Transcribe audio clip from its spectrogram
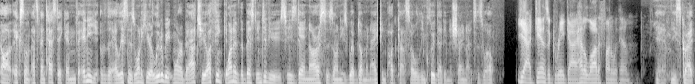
Oh, excellent. That's fantastic. And for any of the, our listeners who want to hear a little bit more about you, I think one of the best interviews is Dan Norris's on his Web Domination podcast. So we'll include that in the show notes as well. Yeah, Dan's a great guy. I had a lot of fun with him. Yeah, he's great.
